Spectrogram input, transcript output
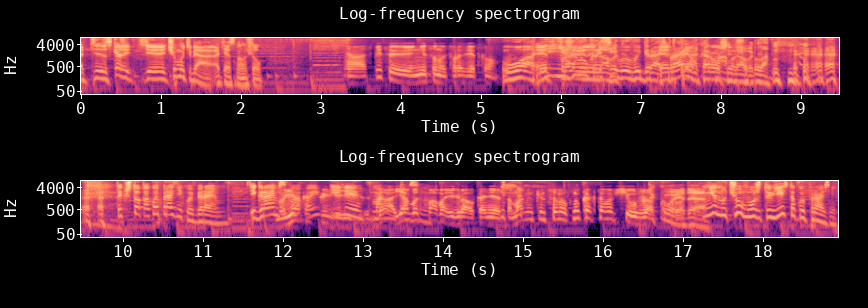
а т- скажи, т- чему тебя отец научил? А, спицы не сунуть в розетку. О, Это и, и правильный жену красивую навык. выбирать, Это правильно? прям Как хороший мама, навык. была. Так что, какой праздник выбираем? Играем Ну, с я папой как- или Да, маменькин я бы с сынок? папой играл, конечно. Маменькин сынок, ну как-то вообще ужасно. Такое, да. Не, ну что, может, и есть такой праздник?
